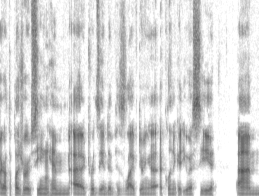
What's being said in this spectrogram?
I got the pleasure of seeing him uh, towards the end of his life doing a, a clinic at USC. Um,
